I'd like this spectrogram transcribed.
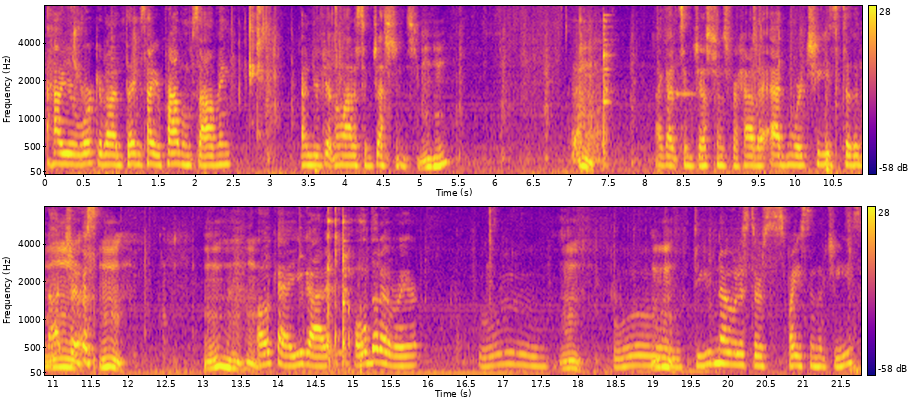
how you're working on things, how you're problem solving, and you're getting a lot of suggestions. Mm-hmm. I got suggestions for how to add more cheese to the nachos. Mm. Mm-hmm. Okay, you got it. Hold it over here. Ooh. Mm. Ooh. Do you notice there's spice in the cheese?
